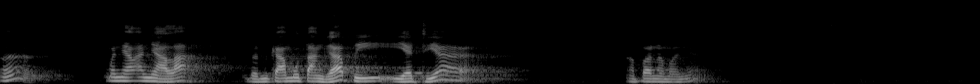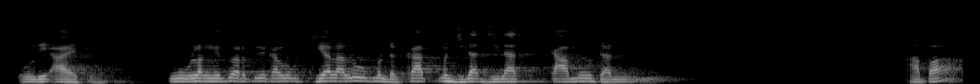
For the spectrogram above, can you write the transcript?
eh, menyala-nyala dan kamu tanggapi ya dia apa namanya ulia itu. Ngulang itu artinya kalau dia lalu mendekat menjilat-jilat kamu dan apa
